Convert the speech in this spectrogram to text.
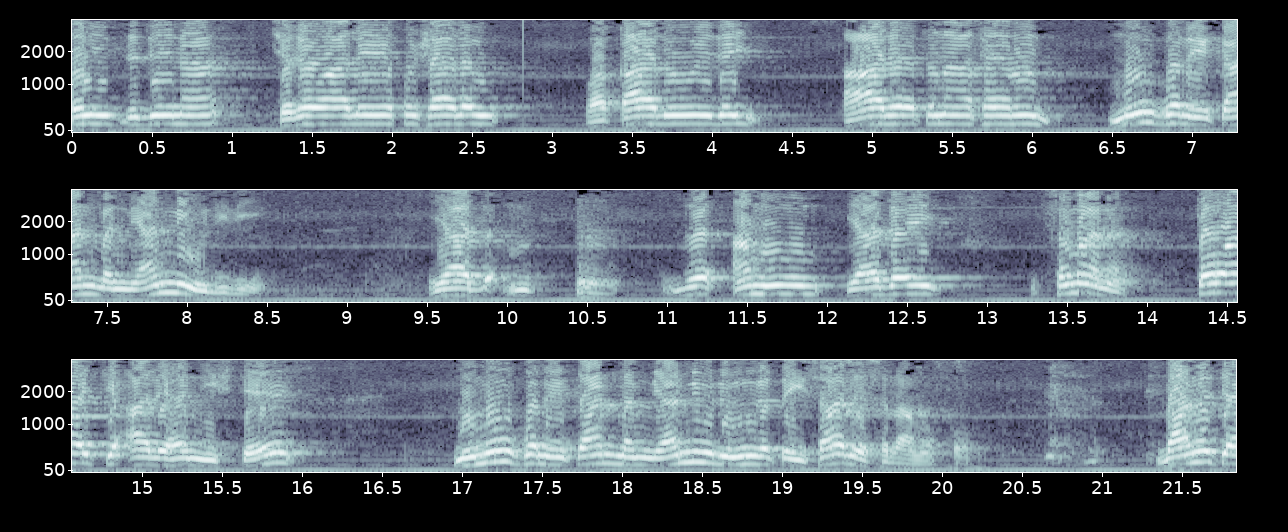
دی د دینا چغواله خوشاله وقالو دی آلهتنا خیرون مونږ په نیکان بندیان نیولې دي یاد د امو یادای سمانه توای چې الہ نشته نو مونږ په نیکان بندیان نیولې موږ ته عیسی علی السلام کو دانه چا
